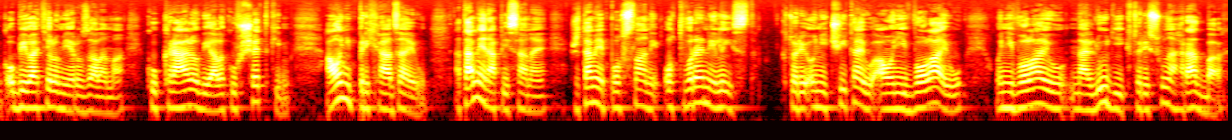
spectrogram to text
k obyvateľom Jeruzalema, ku kráľovi, ale ku všetkým. A oni prichádzajú. A tam je napísané, že tam je poslaný otvorený list, ktorý oni čítajú a oni volajú, oni volajú na ľudí, ktorí sú na hradbách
